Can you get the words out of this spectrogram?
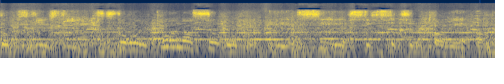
Kupstisti, sun puno su i sir si siću koliko.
